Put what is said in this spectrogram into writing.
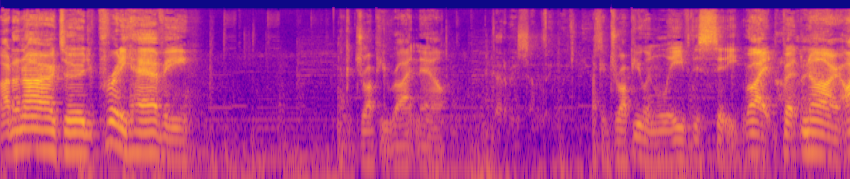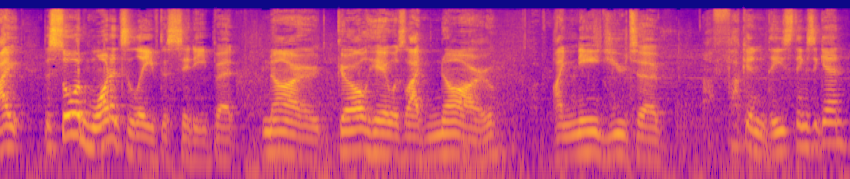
I don't know, dude. You're pretty heavy. I could drop you right now. Gotta be something we can I could drop you and leave this city. Right, but no. I the sword wanted to leave the city, but no. Girl here was like, no. I need you to. Oh, fucking these things again.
